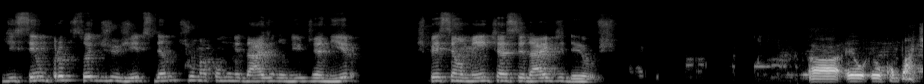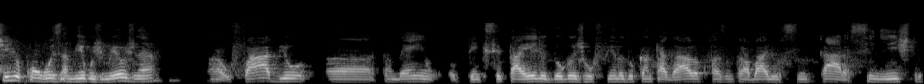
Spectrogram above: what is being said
de ser um professor de jiu-jitsu dentro de uma comunidade no Rio de Janeiro, especialmente a Cidade de Deus? Uh, eu, eu, compartilho com alguns amigos meus, né? Uh, o Fábio, uh, também tenho que citar ele, o Douglas Rufino do Cantagalo, que faz um trabalho, assim, cara, sinistro.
